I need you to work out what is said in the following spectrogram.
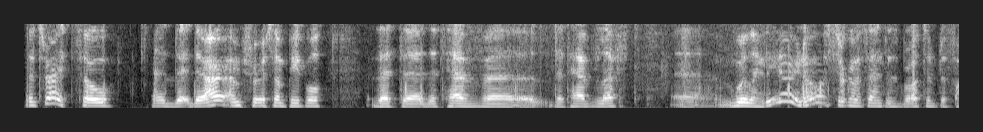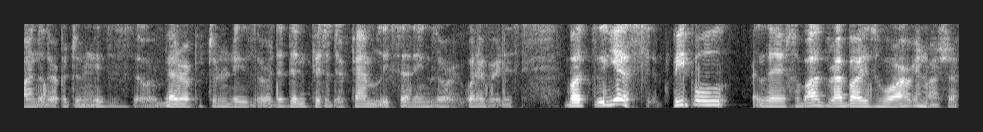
That's right. So uh, th- there are, I'm sure, some people that uh, that have uh, that have left uh, willingly, or you know, circumstances brought them to find other opportunities or better opportunities, or that didn't fit their family settings or whatever it is. But yes, people, the Chabad rabbis who are in Russia,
